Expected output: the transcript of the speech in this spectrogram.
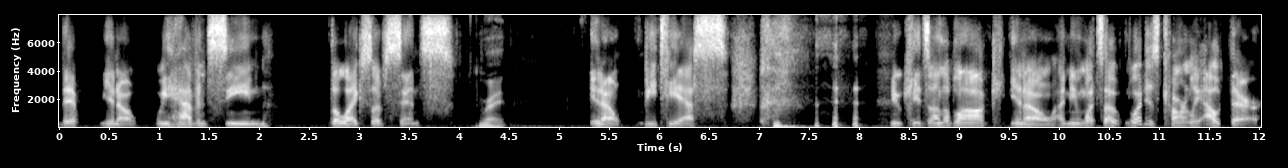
that, you know, we haven't seen the likes of since. Right. You know, BTS, New Kids on the Block, you know, I mean what's out what is currently out there?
